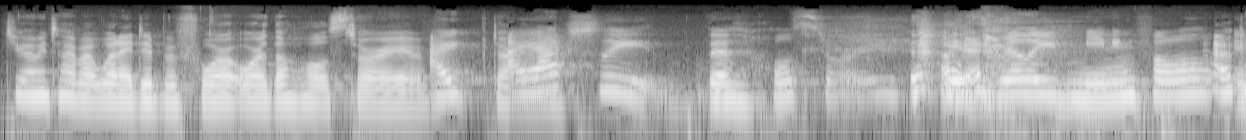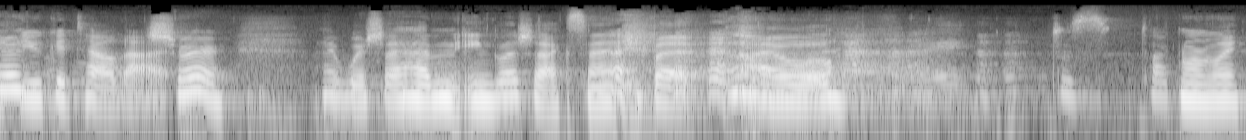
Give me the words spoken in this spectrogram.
Do you want me to talk about what I did before or the whole story of I, I actually, the whole story okay. is really meaningful okay. if you could tell that. Sure. I wish I had an English accent, but I will just talk normally.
